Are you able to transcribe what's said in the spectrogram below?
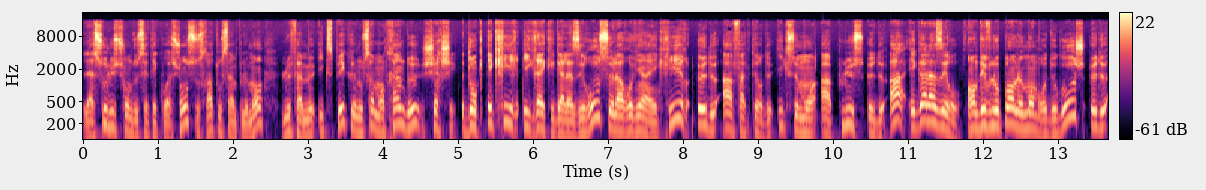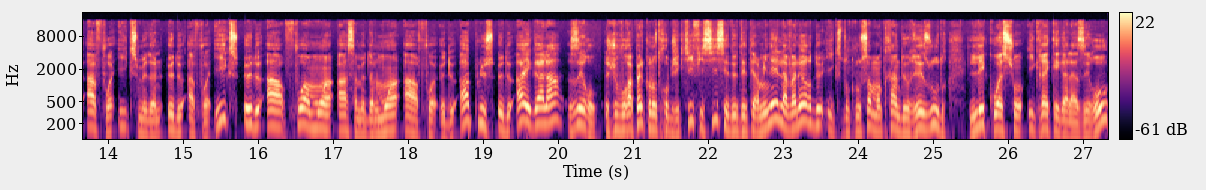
la solution de cette équation, ce sera tout simplement le fameux xp que nous sommes en train de chercher. Donc écrire y égale à 0, cela revient à écrire e de a facteur de x moins a plus e de a égale à 0. En développant le membre de gauche, e de a fois x me donne e de a fois x, e de a fois moins a, ça me donne moins a fois e de a, plus e de a égale à 0. Je vous rappelle que notre objectif ici, c'est de déterminer la valeur de x. Donc nous sommes en train de résoudre l'équation y égale à 0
